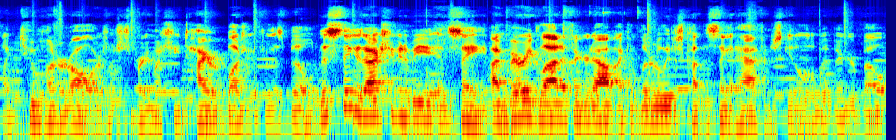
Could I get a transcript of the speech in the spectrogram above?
like $200, which is pretty much the entire budget for this build. This thing is actually gonna be insane. I'm very glad I figured out I could literally just cut this thing in half and just get a little bit bigger belt,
